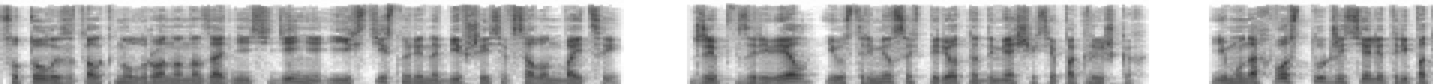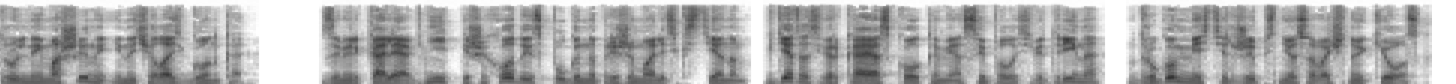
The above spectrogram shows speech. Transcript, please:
Сутулый затолкнул Рона на заднее сиденье, и их стиснули набившиеся в салон бойцы. Джип взревел и устремился вперед на дымящихся покрышках. Ему на хвост тут же сели три патрульные машины, и началась гонка. Замелькали огни, пешеходы испуганно прижимались к стенам, где-то, сверкая осколками, осыпалась витрина, в другом месте джип снес овощной киоск.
